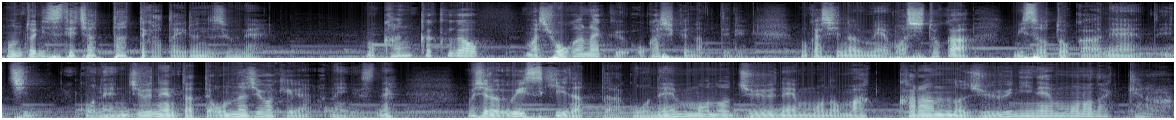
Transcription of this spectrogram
本当に捨てちゃったって方いるんですよね。もう感覚がまあしょうがなくおかしくなってる。昔の梅干しとか味噌とかね5年10年経って同じわけがないんですね。むしろウイスキーだったら5年もの10年ものマッカランの12年ものだっけな。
